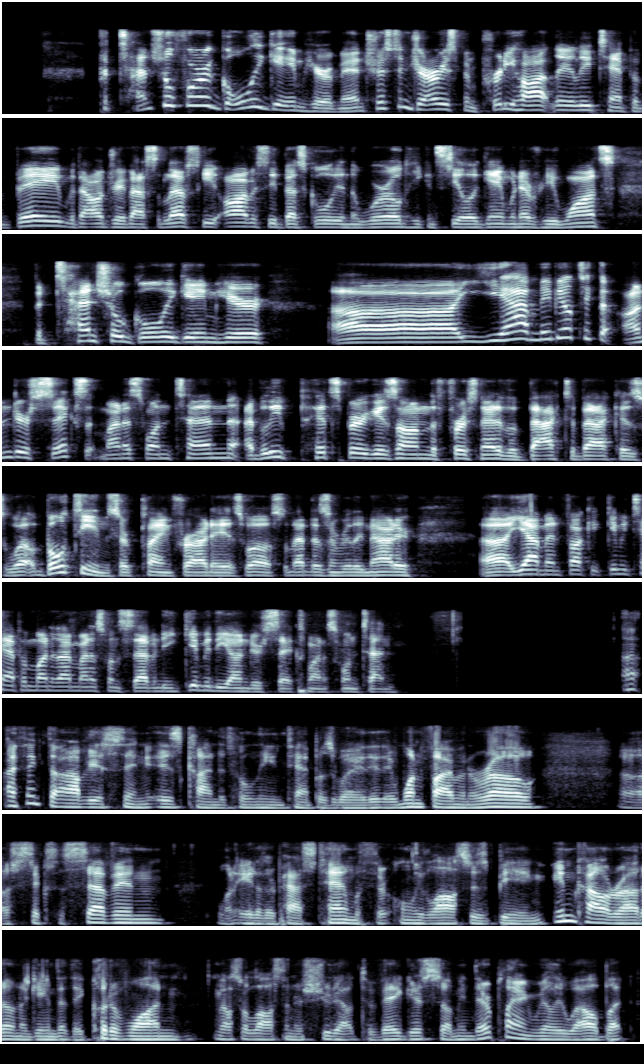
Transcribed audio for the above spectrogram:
potential for a goalie game here, man. Tristan Jarry's been pretty hot lately. Tampa Bay with Andrei Vasilevskiy, obviously best goalie in the world. He can steal a game whenever he wants. Potential goalie game here. Uh, yeah, maybe I'll take the under six at minus 110. I believe Pittsburgh is on the first night of a back to back as well. Both teams are playing Friday as well, so that doesn't really matter. Uh, yeah, man, fuck it. Give me Tampa money line minus 170. Give me the under six minus 110. I think the obvious thing is kind of to lean Tampa's way. They, they won five in a row, uh, six to seven, won eight of their past 10, with their only losses being in Colorado in a game that they could have won. They also lost in a shootout to Vegas. So, I mean, they're playing really well. But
